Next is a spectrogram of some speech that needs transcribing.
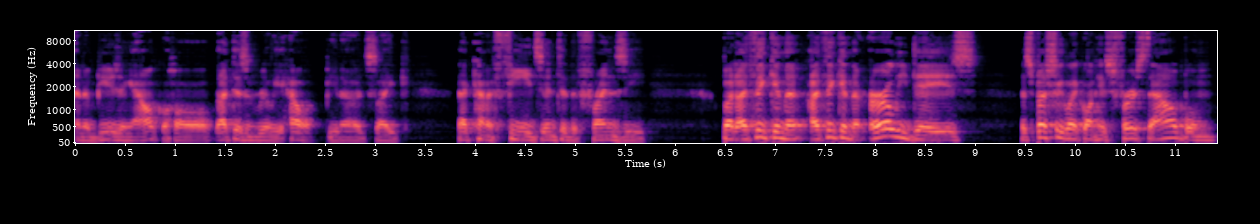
and abusing alcohol. That doesn't really help, you know? It's like that kind of feeds into the frenzy. But I think in the I think in the early days, especially like on his first album,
